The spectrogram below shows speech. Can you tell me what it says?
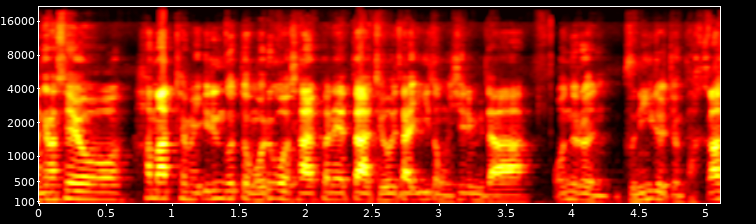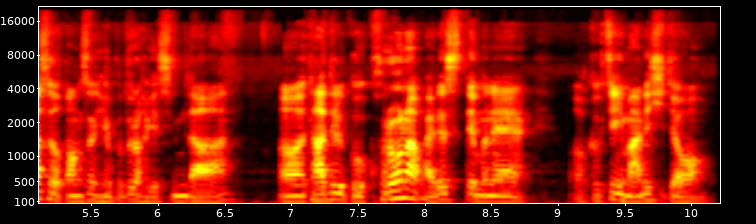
안녕하세요. 하마터면 이런 것도 모르고 살 뻔했다. 저자 이동실입니다. 오늘은 분위기를 좀 바꿔서 방송해 보도록 하겠습니다. 어, 다들 그 코로나 바이러스 때문에 어, 걱정이 많으시죠?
